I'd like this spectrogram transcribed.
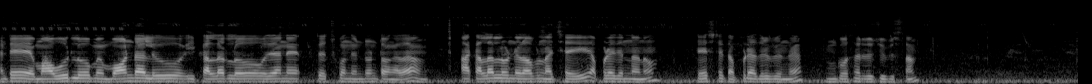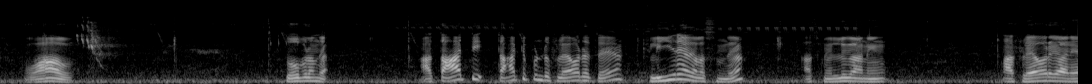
అంటే మా ఊర్లో మేము బోండాలు ఈ కలర్లో ఉదయాన్నే తెచ్చుకొని తింటుంటాం కదా. ఆ కలర్లో ఉండే లోపల నచ్చాయి. అప్పుడే తిన్నాను. టేస్ట్ అయితే అప్పుడే అదిరిపోయింది. ఇంకోసారి చూపిస్తాం. చూపిస్తాను వావ్! సూపర్ ఉంది. ఆ తాటి తాటి పండు ఫ్లేవర్ అయితే క్లియర్గా తెలుస్తుంది. ఆ స్మెల్ కానీ ఆ ఫ్లేవర్ కానీ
